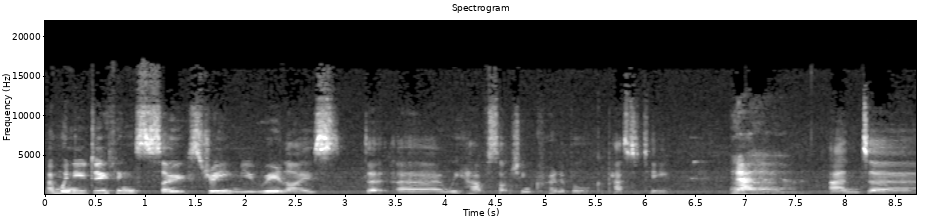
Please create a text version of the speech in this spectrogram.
And when you do things so extreme, you realise that uh, we have such incredible capacity. yeah, Um, yeah, yeah. And, uh,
